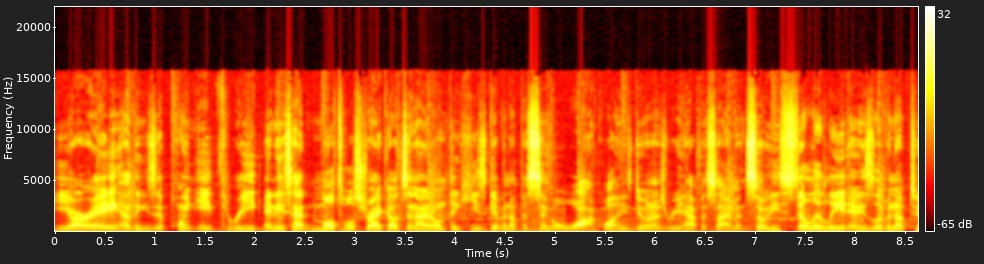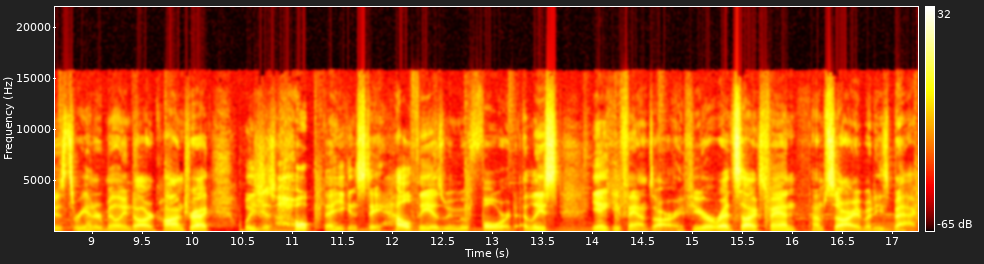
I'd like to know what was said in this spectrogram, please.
ERA. I think he's at 0.83 and he's had multiple strikeouts and I don't think he's given up a single walk while he's doing his rehab assignment. So he's still elite and he's living up to his $300 million contract. We just hope that he can stay healthy as we move forward. At least Yankee fans are. If you're a Red Sox fan, I'm sorry, but he's back.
